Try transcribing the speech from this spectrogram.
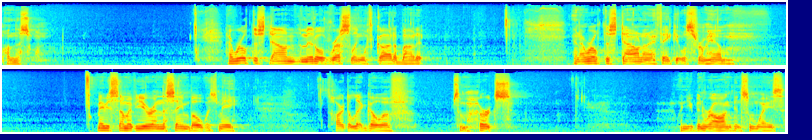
on this one. I wrote this down in the middle of wrestling with God about it. And I wrote this down, and I think it was from Him. Maybe some of you are in the same boat with me. It's hard to let go of some hurts when you've been wronged in some ways.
